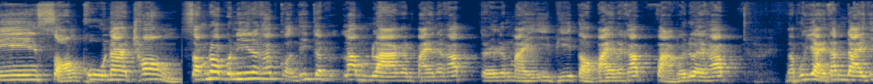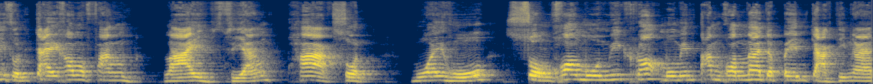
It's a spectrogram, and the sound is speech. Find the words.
นี้ 2 คู่หน้าช่องสำหรับวันนี้นะครับก่อนที่จะล่ำลากันไปนะครับ เจอกันใหม่ EP ต่อไปนะครับ ฝากไว้ด้วยครับนะผู้ใหญ่ท่านใดที่สนใจเข้ามาฟังไลน์เสียงภาคสด มวยหูส่งข้อมูลวิเคราะห์โมเมนตัมความน่าจะเป็นจากทีมงาน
